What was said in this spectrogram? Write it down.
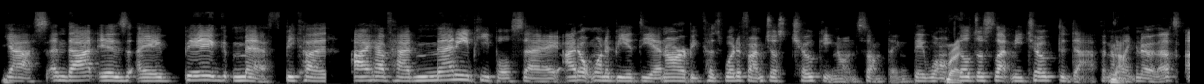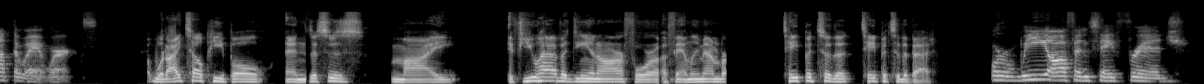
Yes, and that is a big myth because I have had many people say, I don't want to be a DNR because what if I'm just choking on something? They won't, right. they'll just let me choke to death. And no. I'm like, no, that's not the way it works. What I tell people, and this is my, if you have a DNR for a family member, tape it to the, tape it to the bed. Or we often say fridge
